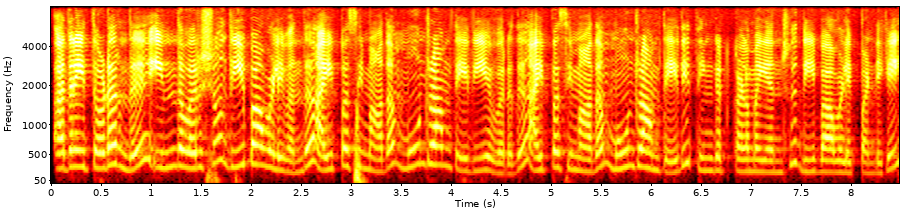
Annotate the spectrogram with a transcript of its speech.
அதனைத் தொடர்ந்து இந்த வருஷம் தீபாவளி வந்து ஐப்பசி மாதம் மூன்றாம் தேதியே வருது. ஐப்பசி மாதம் மூன்றாம் தேதி திங்கட்கிழமை அன்று தீபாவளி பண்டிகை.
